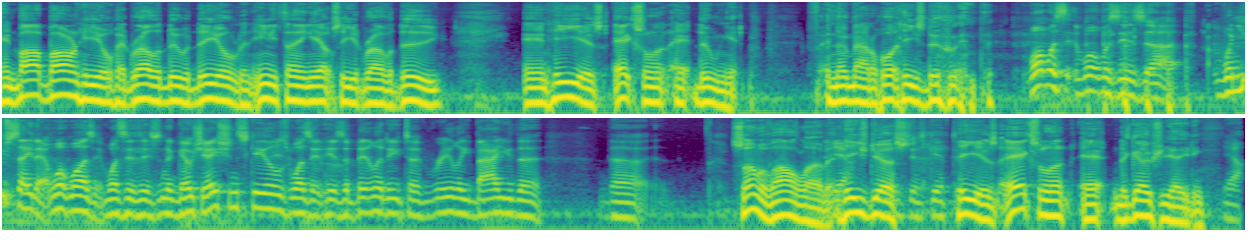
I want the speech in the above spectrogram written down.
And Bob Barnhill had rather do a deal than anything else he'd rather do, and he is excellent at doing it, no matter what he's doing. What was what was his uh, when you say that? What was it? Was it his negotiation skills? Was it his ability to really value the the? Some of all of it. Yeah, he's he's just, just gifted. he is excellent at negotiating. Yeah,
